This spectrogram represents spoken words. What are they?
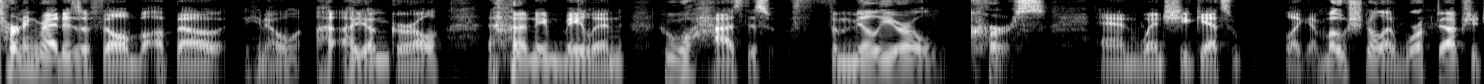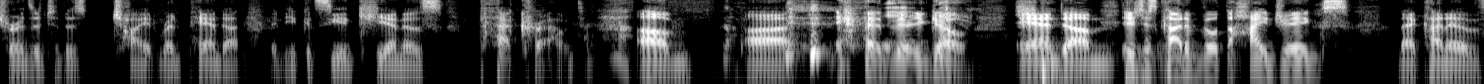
Turning Red is a film about, you know, a, young girl named Meilin who has this familial curse. And when she gets like emotional and worked up, she turns into this giant red panda that you could see in Kienna's background. Um, uh, and there you go. And um, it's just kind of about the hijinks that kind of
